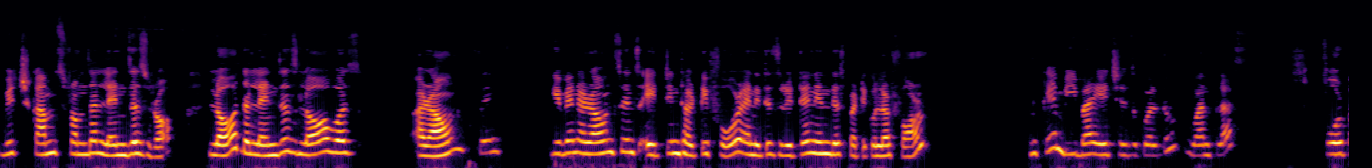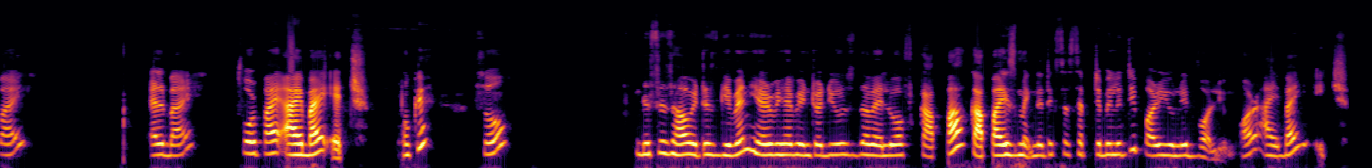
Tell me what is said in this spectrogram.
which comes from the Lenz's law. The Lenz's law was around since given around since 1834 and it is written in this particular form. Okay, B by H is equal to 1 plus 4 pi L by 4 pi I by H. Okay, so this is how it is given. Here we have introduced the value of kappa. Kappa is magnetic susceptibility per unit volume or i by h.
